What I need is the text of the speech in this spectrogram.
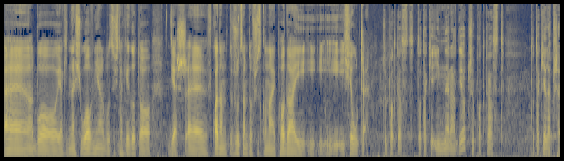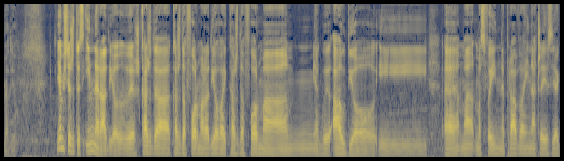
e, albo jak na siłowni, albo coś takiego, to wiesz, e, wkładam, wrzucam to wszystko na iPoda i, i, i, i się uczę. Czy podcast to takie inne radio, czy podcast to takie lepsze radio? Ja myślę, że to jest inne radio. Wiesz, każda, każda forma radiowa i każda forma mm, jakby audio i e, ma, ma swoje inne prawa. Inaczej jest jak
